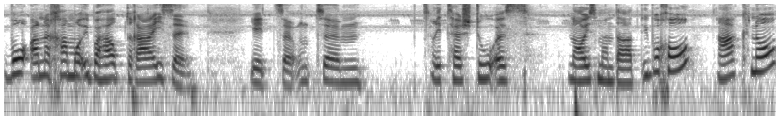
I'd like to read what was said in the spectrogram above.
wo kann man überhaupt reisen jetzt. Und ähm, jetzt hast du ein neues Mandat bekommen, angenommen.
